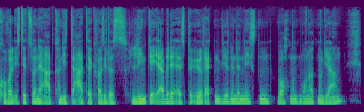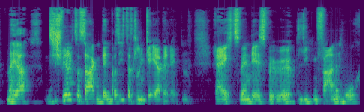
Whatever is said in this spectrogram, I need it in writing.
Kowal ist jetzt so eine Art Kandidat, der quasi das linke Erbe der SPÖ retten wird in den nächsten Wochen und Monaten und Jahren? Naja, das ist schwierig zu sagen, denn was ist das linke Erbe retten? Reicht's, wenn die SPÖ die linken Fahnen hoch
